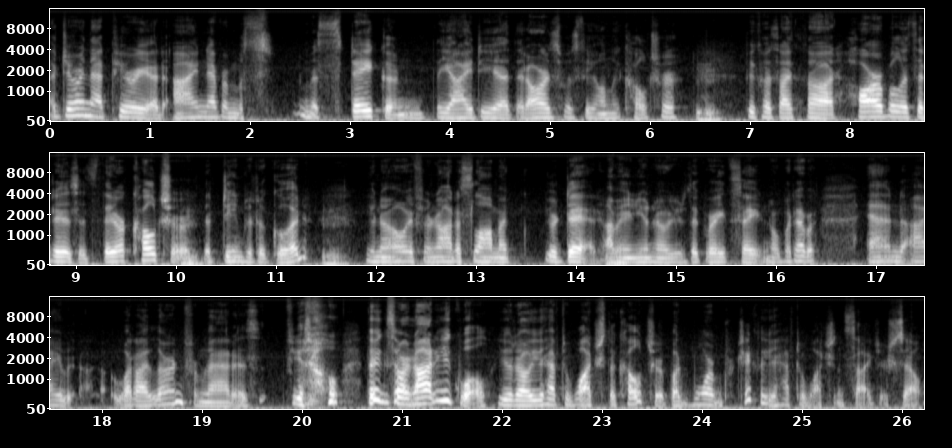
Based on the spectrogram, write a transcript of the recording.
Uh, During that period, I never mis- mistaken the idea that ours was the only culture Mm-hmm. because I thought, horrible as it is, it's their culture Mm-hmm. that deemed it a good. You know, if you're not Islamic, you're dead. I Mm-hmm. mean, you know, you're the great Satan or whatever. And I, what I learned from that is, you know, things are not equal. You know, you have to watch the culture, but more particularly, you have to watch inside yourself.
